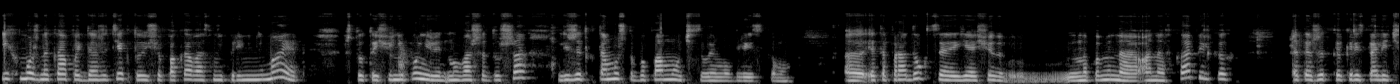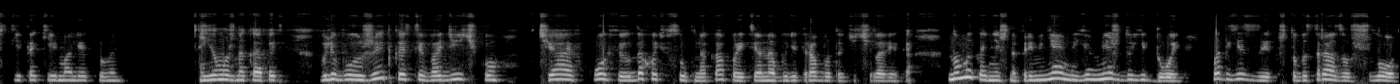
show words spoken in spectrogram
их можно капать даже те, кто еще пока вас не принимает, что-то еще не поняли, но ваша душа лежит к тому, чтобы помочь своему близкому. А, эта продукция, я еще напоминаю, она в капельках, это жидкокристаллические такие молекулы. Ее можно капать в любую жидкость, в водичку, чай, в кофе, да хоть в суп накапаете, она будет работать у человека. Но мы, конечно, применяем ее между едой, под язык, чтобы сразу шло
